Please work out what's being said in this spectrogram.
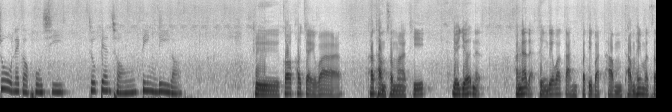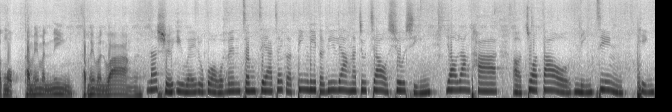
注那个呼吸，就变成定力了。 คือก็เข้าใจว่า ถ้าทำสมาธิเยอะๆเนี่ย อันนั้นแหละ ถึงเรียกว่าการปฏิบัติธรรมทำให้มันสงบทำให้มันนิ่งทำให้มันว่าง 那时以为如果我们增加这个定力的力量，那就叫修行，要让它呃做到宁静、平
